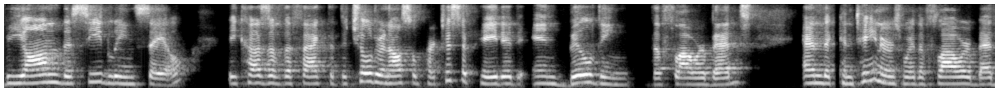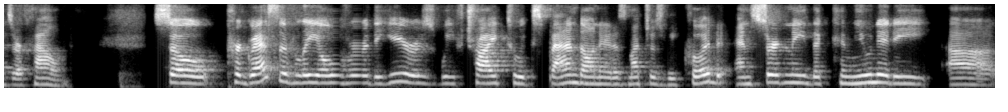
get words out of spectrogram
beyond the seedling sale because of the fact that the children also participated in building the flower beds and the containers where the flower beds are found. So, progressively over the years, we've tried to expand on it as much as we could. And certainly the community uh,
